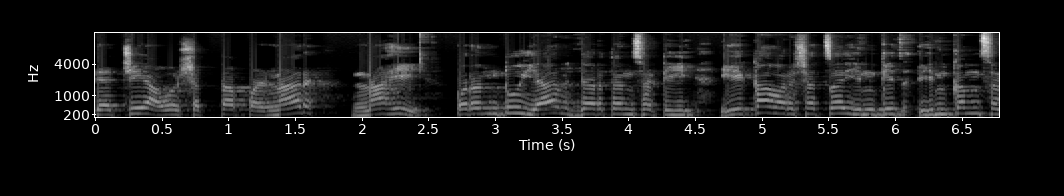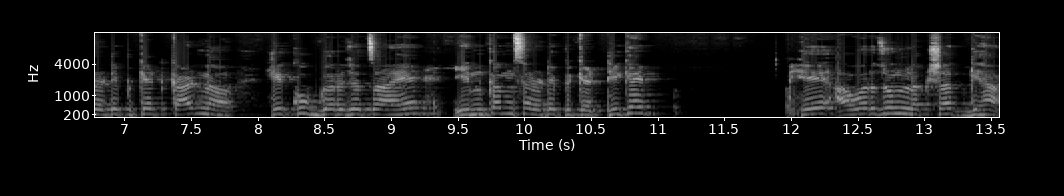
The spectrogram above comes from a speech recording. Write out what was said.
त्याची आवश्यकता पडणार नाही. परंतु या विद्यार्थ्यांसाठी एका वर्षाचं इनकी इन्कम सर्टिफिकेट काढणं हे खूप गरजेचं आहे. इन्कम सर्टिफिकेट ठीक आहे? हे आवर्जून लक्षात घ्या.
